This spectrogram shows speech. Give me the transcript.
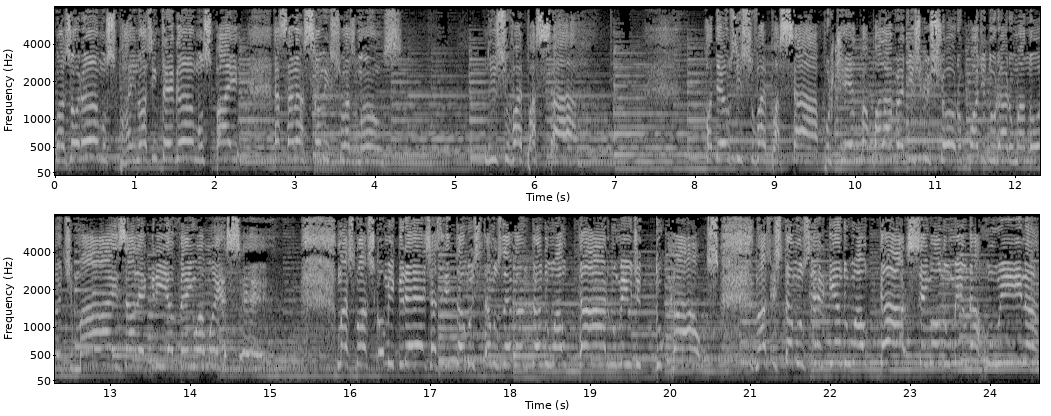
Nós oramos, Pai, nós entregamos, Pai, essa nação em Suas mãos. Isso vai passar. Ó oh Deus, isso vai passar, porque a tua palavra diz que o choro pode durar uma noite, mas a alegria vem o amanhecer. Mas nós, como igrejas, então estamos levantando um altar no meio de, do caos. Nós estamos erguendo um altar, Senhor, no meio da ruína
